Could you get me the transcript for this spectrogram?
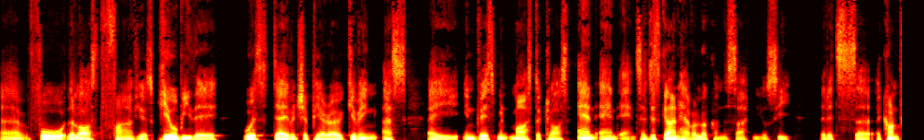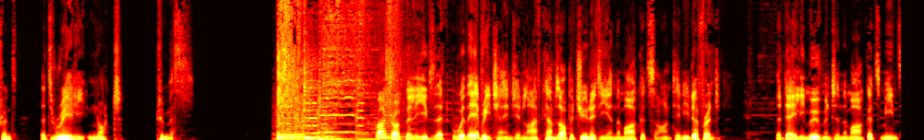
uh, for the last five years. He'll be there with David Shapiro giving us a investment masterclass and, and, and. So just go and have a look on the site and you'll see that it's uh, a conference that's really not to miss. BrightRock believes that with every change in life comes opportunity and the markets aren't any different. The daily movement in the markets means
